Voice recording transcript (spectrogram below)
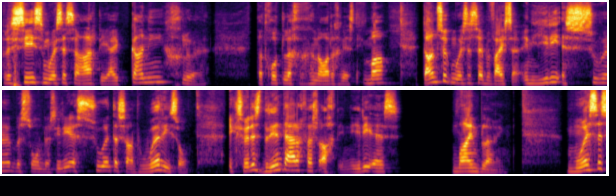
presies Moses se hart. Hy kan nie glo dat God hulle genadig gewees nie. Maar dan soek Moses sy bewyse en hierdie is so besonder. Hierdie is so interessant. Hoor hierso. Eksodus 33 vers 18. Hierdie is mind-blowing. Moses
